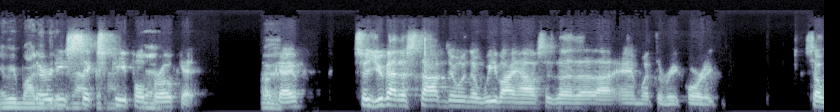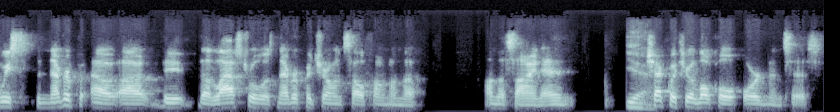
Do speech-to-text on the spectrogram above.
everybody 36 people yeah. broke it. Okay. Yeah. So you got to stop doing the we buy houses da, da, da, and with the recording. So we never uh, uh, the the last rule is never put your own cell phone on the on the sign and yeah. check with your local ordinances.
